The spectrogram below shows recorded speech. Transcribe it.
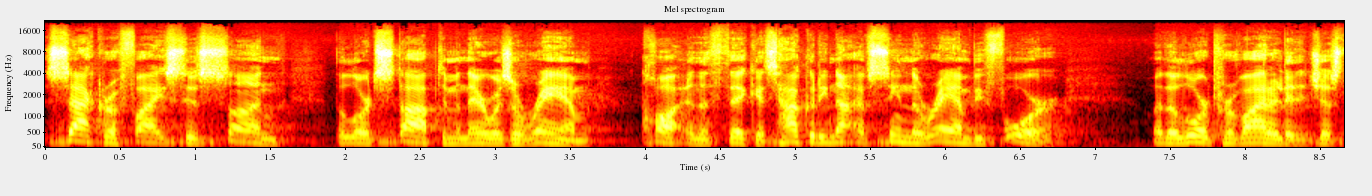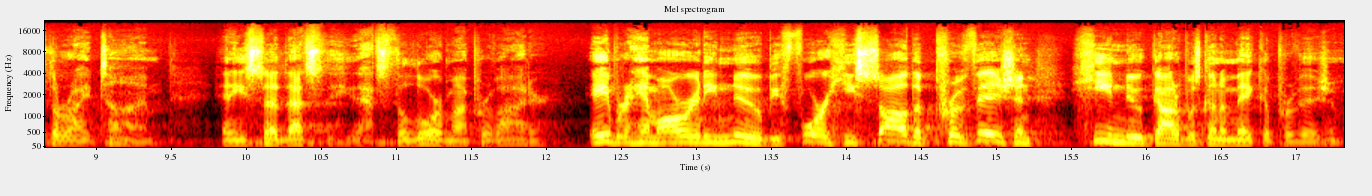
sacrifice his son, the Lord stopped him, and there was a ram caught in the thickets. How could he not have seen the ram before? Well, the Lord provided it at just the right time. And he said, That's, that's the Lord, my provider. Abraham already knew before he saw the provision, he knew God was going to make a provision.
